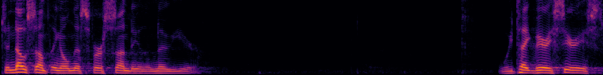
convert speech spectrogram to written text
to know something on this first Sunday of the new year. We take very serious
